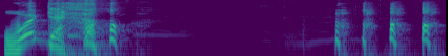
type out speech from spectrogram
Where the hell?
